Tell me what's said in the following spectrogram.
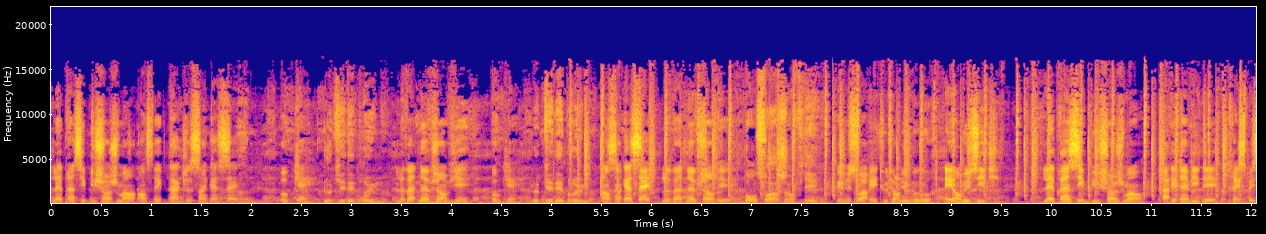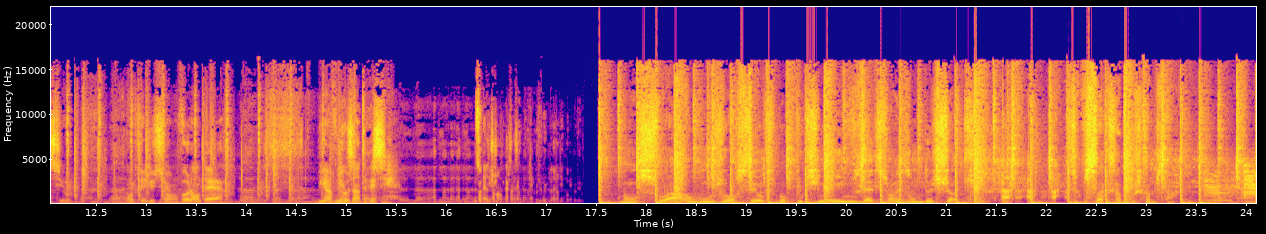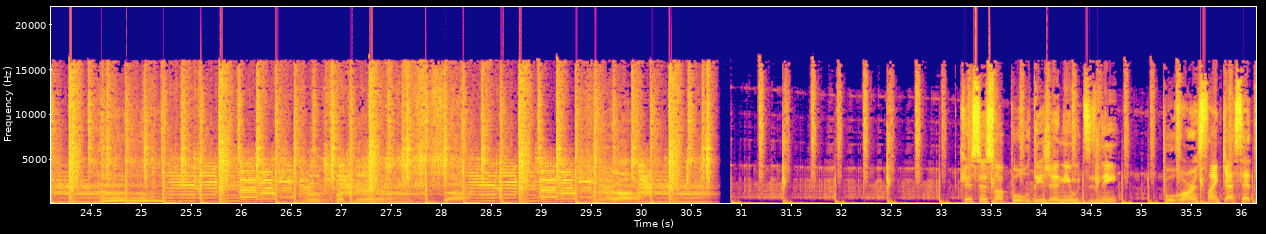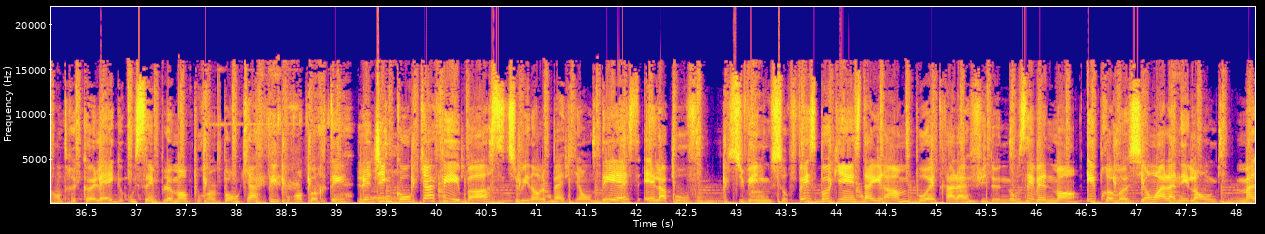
Les principes du changement en spectacle 5 à 7. OK. Le Quai des Brumes. Le 29 janvier. OK. Le Quai des Brumes. En 5 à 7, le 29 janvier. Bonsoir janvier. Une soirée tout en humour et en musique. Les principes du changement avec invités très spéciaux. Contribution volontaire. Bienvenue aux intéressés. Bonsoir ou bonjour, c'est Oxpo Puccino et vous êtes sur les ondes de choc. c'est pour ça que ça bouge comme ça. Oh fucker, c'est ça. Que ce soit pour déjeuner ou dîner, pour un 5 à 7 entre collègues ou simplement pour un bon café pour emporter, le Jinko Café et Bar situé dans le pavillon DS est là pour vous. Suivez-nous sur Facebook et Instagram pour être à l'affût de nos événements et promotions à l'année longue.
